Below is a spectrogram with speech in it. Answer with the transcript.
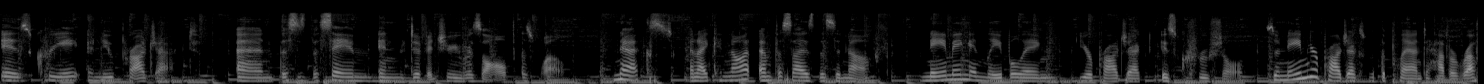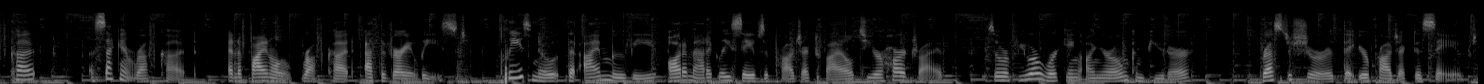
is create a new project. And this is the same in DaVinci Resolve as well. Next, and I cannot emphasize this enough, naming and labeling your project is crucial. So name your projects with the plan to have a rough cut, a second rough cut, and a final rough cut at the very least. Please note that iMovie automatically saves a project file to your hard drive, so if you are working on your own computer, rest assured that your project is saved.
